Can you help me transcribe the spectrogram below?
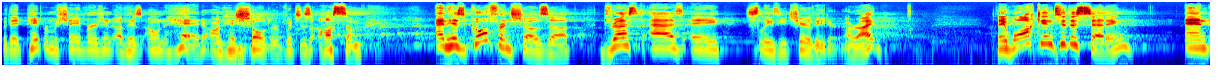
with a paper mache version of his own head on his shoulder, which is awesome. And his girlfriend shows up dressed as a sleazy cheerleader, all right? They walk into the setting, and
